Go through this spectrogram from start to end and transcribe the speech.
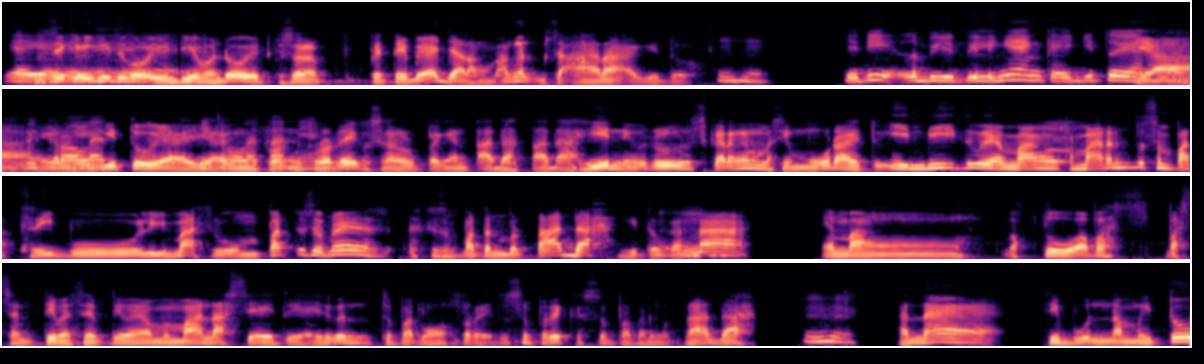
Ya, ya, bisa kayak ya, gitu ya, kalau ya, India ya. sama Doit. Misalnya PTBA jarang banget bisa ARA gitu. Mhm. Jadi lebih pilihnya yang kayak gitu yang ya, yang mikrolet. kayak gitu ya, yang mikroletan ya. selalu pengen tadah-tadahin ya udah sekarang kan masih murah itu. Indi itu emang kemarin tuh sempat 1005, 1004 tuh sebenarnya kesempatan bertadah gitu Mm-mm. karena emang waktu apa pas sentimen-sentimen memanas ya itu ya itu kan sempat longsor itu sebenarnya kesempatan bertadah Mhm. karena 1006 itu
